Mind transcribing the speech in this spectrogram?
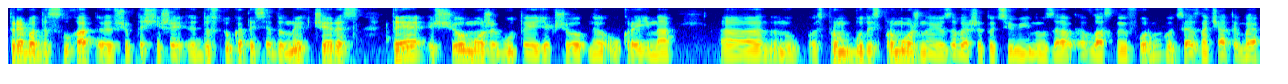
треба дослухати, е, щоб точніше достукатися до них через те, що може бути, якщо е, Україна ну буде спроможною завершити цю війну за власною формою. Це означатиме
